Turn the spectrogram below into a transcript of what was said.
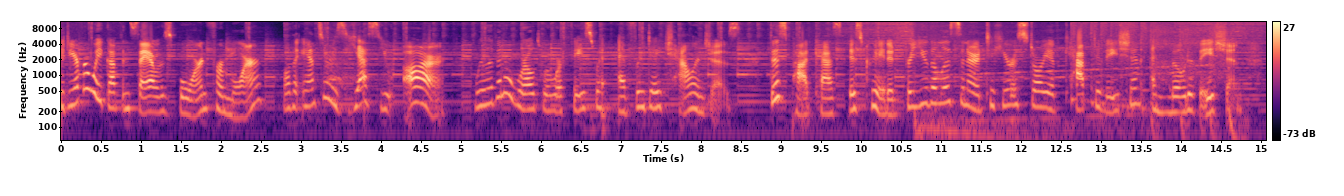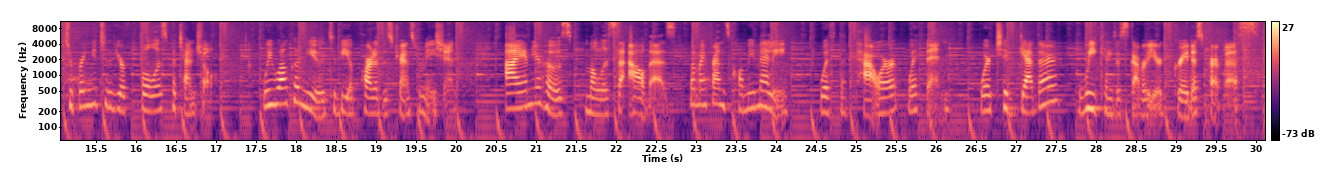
Did you ever wake up and say, I was born for more? Well, the answer is yes, you are. We live in a world where we're faced with everyday challenges. This podcast is created for you, the listener, to hear a story of captivation and motivation to bring you to your fullest potential. We welcome you to be a part of this transformation. I am your host, Melissa Alves, but my friends call me Melly, with the power within where together we can discover your greatest purpose.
